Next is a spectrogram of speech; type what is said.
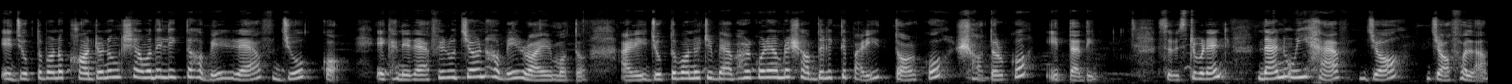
এই যুক্তবর্ণ খণ্ডন অংশে আমাদের লিখতে হবে র্যাফ যোগ ক। এখানে র্যাফের উচ্চারণ হবে রয়ের মতো। আর এই যুক্তবর্ণটি ব্যবহার করে আমরা শব্দ লিখতে পারি তর্ক, সতর্ক ইত্যাদি। So student then we have জ, জফলা।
